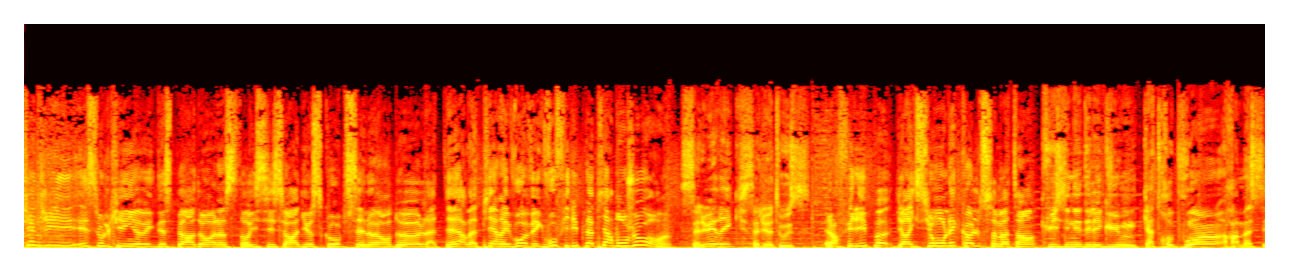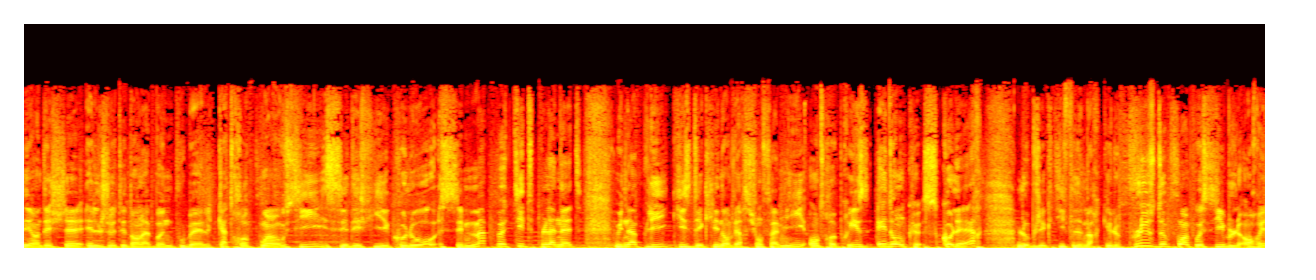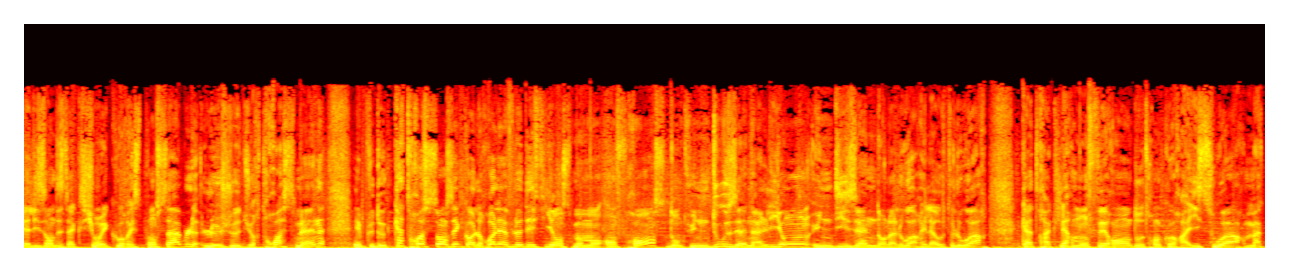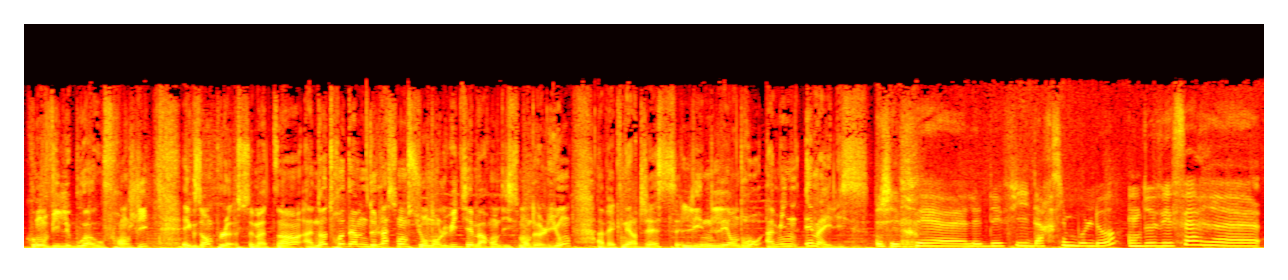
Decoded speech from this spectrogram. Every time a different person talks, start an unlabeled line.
天机。Soul King avec Desperado à l'instant ici sur Radioscope. C'est l'heure de la Terre, la Pierre et vous avec vous Philippe Lapierre. Bonjour.
Salut Eric, salut à tous.
Alors Philippe, direction l'école ce matin.
Cuisiner des légumes, 4 points. Ramasser un déchet et le jeter dans la bonne poubelle, 4 points aussi. Ces défis écolo, c'est Ma Petite Planète, une appli qui se décline en version famille, entreprise et donc scolaire. L'objectif est de marquer le plus de points possible en réalisant des actions éco-responsables. Le jeu dure 3 semaines et plus de 400 écoles relèvent le défi en ce moment en France, dont une douzaine à Lyon, une dizaine dans la Loire et la Haute-Loire, 4 à Clermont-Ferrand, d'autres encore à Issoire, Mâcon, Villebois ou Frangy. Exemple ce matin à Notre-Dame de l'Assomption dans le 8e arrondissement de Lyon avec Nerges, Lynn, Léandro, Amine et Maëlys.
J'ai fait euh, le défi d'Arsimboldo. On devait faire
